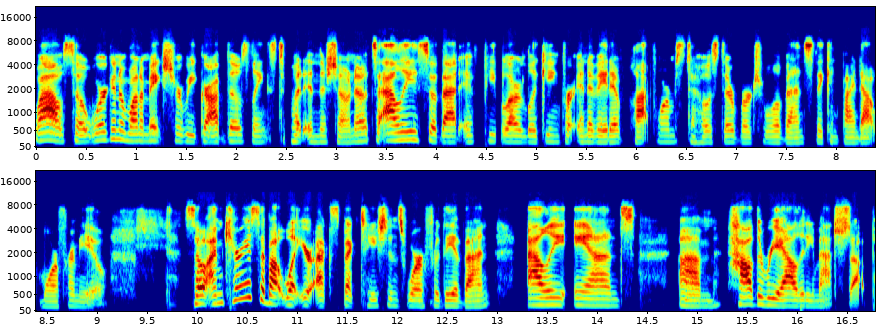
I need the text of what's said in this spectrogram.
Wow. So we're going to want to make sure we grab those links to put in the show notes, Ali, so that if people are looking for innovative platforms to host their virtual events, they can find out more from you. So I'm curious about what your expectations were for the event, Ali, and um, how the reality matched up.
